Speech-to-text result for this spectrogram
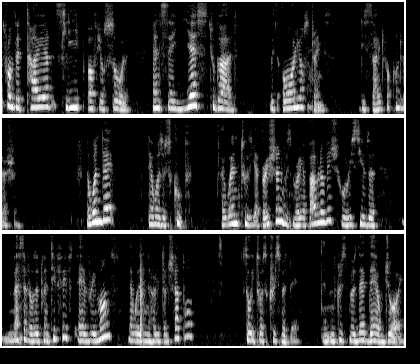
from the tired sleep of your soul and say yes to God with all your strength. Decide for conversion. Now, one day there was a scoop. I went to the apparition with Maria Pavlovich, who received the message of the 25th every month. That was in her little chapel. So it was Christmas Day. And Christmas Day, day of joy.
